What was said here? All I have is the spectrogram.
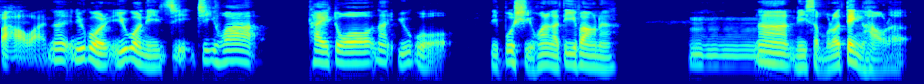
不好玩。那如果如果你计计划太多，那如果你不喜欢那个地方呢？嗯嗯嗯，那你什么都定好了，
